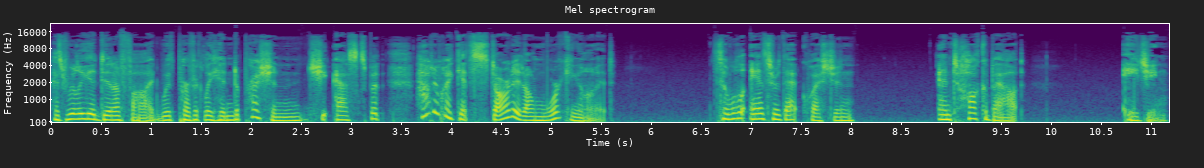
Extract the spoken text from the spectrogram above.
has really identified with perfectly hidden depression. She asks, but how do I get started on working on it? So we'll answer that question and talk about aging.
